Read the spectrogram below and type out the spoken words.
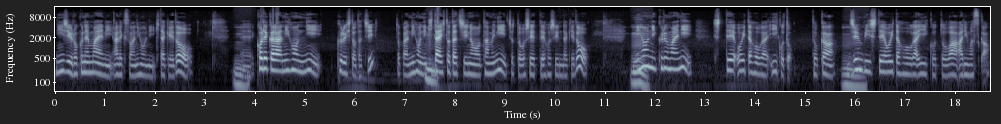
26年前にアレックスは日本に来たけど、うんえーこれから日本に来る人たちとか日本に来たい人たちのためにちょっと教えてほしいんだけど、うん日本に来る前に知っておいた方がいいこととか、うん準備しておいた方がいいことはありますか？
